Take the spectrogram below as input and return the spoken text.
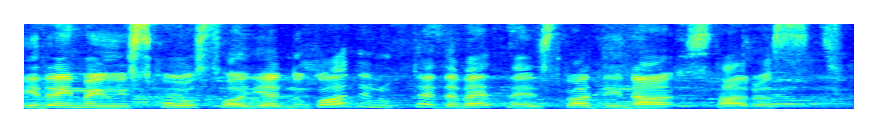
i da imaju iskustvo od jednu godinu te 19 godina starosti.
